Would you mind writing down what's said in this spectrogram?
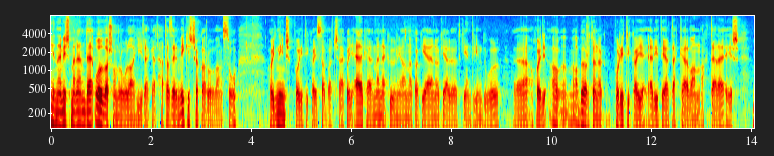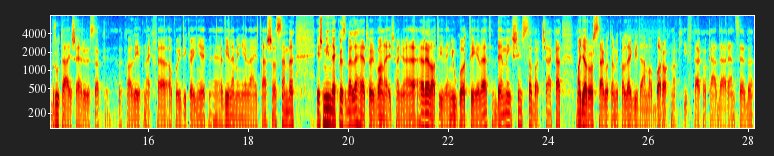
Én nem ismerem, de olvasom róla a híreket. Hát azért mégiscsak arról van szó, hogy nincs politikai szabadság, hogy el kell menekülni annak, aki elnök jelöltként indul, hogy a, börtönök politikai elítéltekkel vannak tele, és brutális erőszakkal lépnek fel a politikai véleménynyilvánítással szemben, és mindeközben lehet, hogy van egy hogy relatíve nyugodt élet, de még sincs szabadság. Hát Magyarországot, amikor a legvidámabb baraknak hívták a Kádár rendszerben,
